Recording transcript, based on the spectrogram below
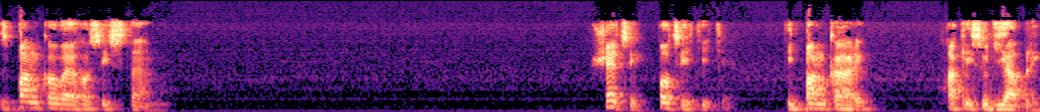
z bankového systému? Všetci pocítite. Tí bankári, akí sú diabli,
